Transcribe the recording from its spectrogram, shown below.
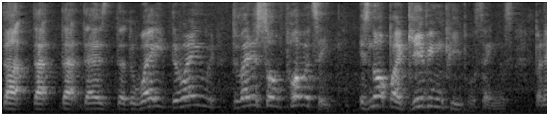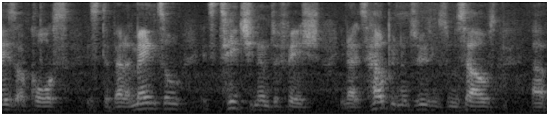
that that, that there's that the way the way we, the way to solve poverty is not by giving people things, but is of course it's developmental. It's teaching them to fish. You know, it's helping them to do things themselves. Uh,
